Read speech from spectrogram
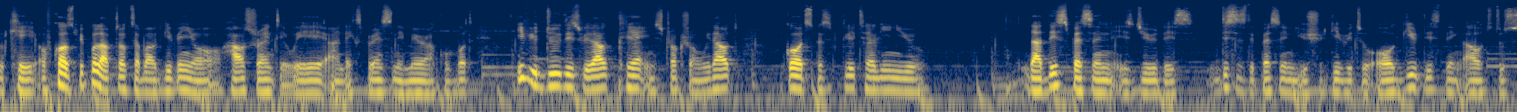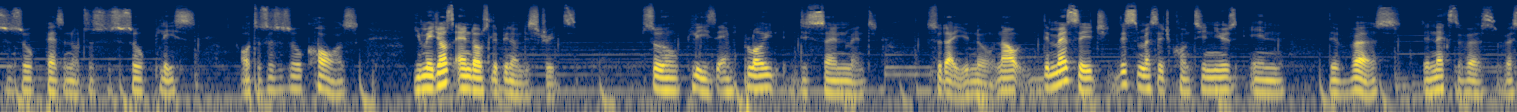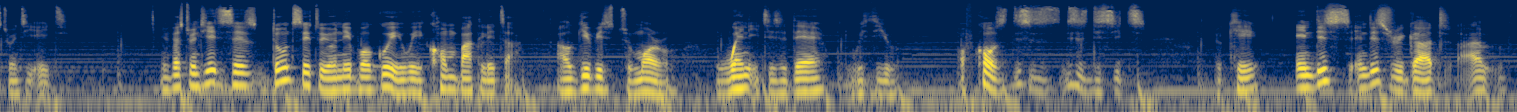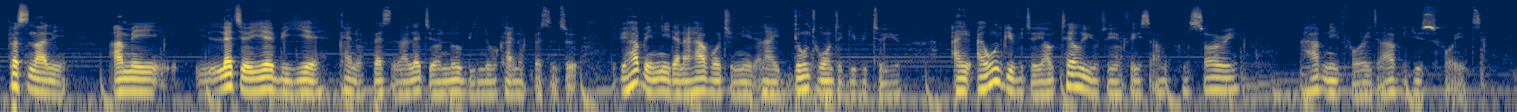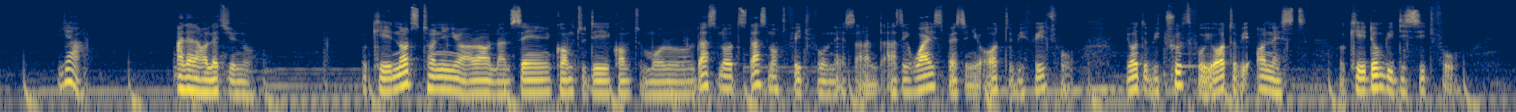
Okay, of course, people have talked about giving your house rent away and experiencing a miracle, but if you do this without clear instruction, without God specifically telling you that this person is due this, this is the person you should give it to, or give this thing out to so person or to so place or to so cause, you may just end up sleeping on the streets. So please employ discernment so that you know. Now, the message, this message continues in the verse, the next verse, verse 28. In verse 28, it says, Don't say to your neighbor, Go away, come back later. I'll give it tomorrow when it is there with you. Of course, this is this is deceit. Okay. In this in this regard, I'm personally I'm a let your year be year kind of person and let your no be no kind of person. So if you have a need and I have what you need and I don't want to give it to you, I, I won't give it to you. I'll tell you to your face, I'm I'm sorry. I have need for it, I have use for it. Yeah, and then I'll let you know. Okay, not turning you around and saying come today, come tomorrow. That's not that's not faithfulness. And as a wise person, you ought to be faithful. You ought to be truthful. You ought to be honest. Okay, don't be deceitful.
